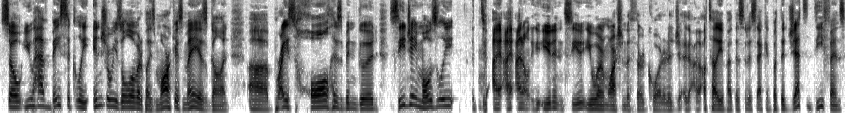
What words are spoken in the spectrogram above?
So you have basically injuries all over the place. Marcus Maye is gone. Uh, Bryce Hall has been good. C.J. Mosley I, I don't. You didn't see it. You weren't watching the third quarter. I'll tell you about this in a second. But the Jets' defense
